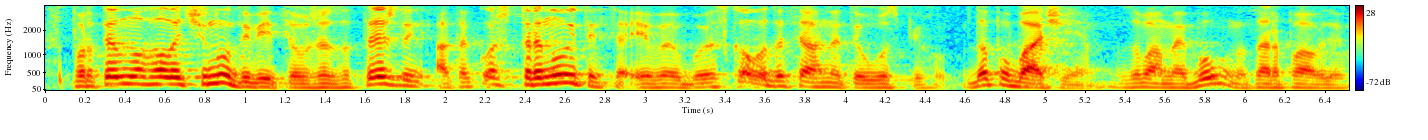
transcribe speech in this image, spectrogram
Спортивну галичину дивіться вже за тиждень, а також тренуйтеся, і ви обов'язково досягнете успіху. До побачення! З вами був Назар Павлів.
